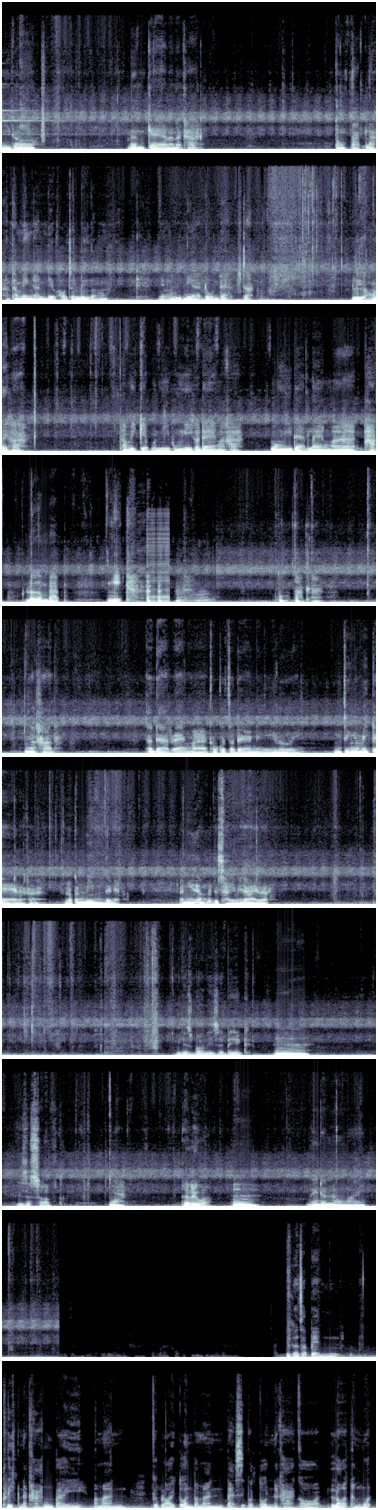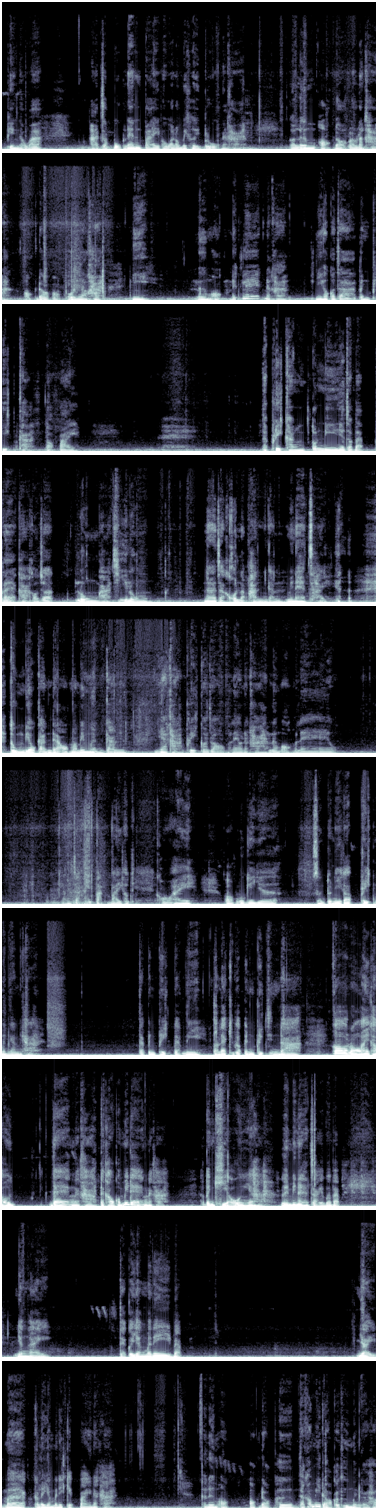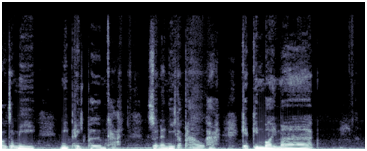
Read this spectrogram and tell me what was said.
นี่ก็เริ่มแก่แล้วนะคะ ต้องตัดละ ถ้าไม่งั้นเดี๋ยวเขาจะเหลือง อย่างลูกเนี้ยโดนแดดจัด เหลืองเลยค่ะ ถ้าไม่เก็บวันนี้พรุ่งนี้ก็แดงแล้วค่ะ ช่วงนี้แดดแรงมาก ผักเริ่มแบบหงิก ต้องตัดละเนี่ยค่ะ ถ้าแดดแรงมากเขาก็จะแดงอย่างนี้เลย จริงๆยังไม่แก่นะคะ แล้วก็นิ่มด้วยเนี่ย อันนี้เนี่ยเหมือนจะใช้ไม่ได้ละ This one is a big, อืม is a soft. เนี่ย Everywhere. อืม I don't know why จะเหี่ยวไปแล้วนะคะแต่ว่าเขาก็ฟื้นขึ้นมาได้อันนี้ก็จะเป็นพริกนะคะลงไปประมาณเกือบร้อยต้นประมาณ 80กว่าต้นนะคะ ก็รอดทั้งหมดเพียงแต่ว่า อาจจะปลูกแน่นไปเพราะว่าเราไม่เคยปลูกนะคะ ก็เริ่มออกดอกแล้วนะคะ ออกดอกออกผลแล้วค่ะ นี่ เริ่มออกเล็กๆนะคะ นี่เขาก็จะเป็นพริกค่ะ ต่อไป แต่พริกครั้งต้นนี้เนี่ยจะแบบแปลกค่ะ เขาจะลงค่ะชี้ลง น่าจะคนละพันกัน ไม่แน่ใจ ถุงเดียวกันแต่ออกมาไม่เหมือนกัน เนี่ยค่ะ พริกก็จะออกมาแล้วนะคะ เริ่มออกมาแล้ว หลังจากที่ตัดใบเขาขอให้ออกลูกเยอะๆ ส่วนตัวนี้ก็พริกเหมือนกันค่ะ แต่เป็นพริกแบบนี้ ตอนแรกคิดว่าเป็นพริกจินดา ก็รอให้เขาแดงนะคะ แต่เขาก็ไม่แดงนะคะก็เป็นเขียวอย่างเงี้ยค่ะ เลยไม่แน่ใจว่าแบบยังไง แต่ก็ยังไม่ได้แบบ ใหญ่มากก็เลยยังไม่ได้เก็บไปนะคะ ก็เริ่มออกออกดอกเพิ่ม ถ้าเขามีดอกก็คือเหมือนกับเขาจะมีมีพริกเพิ่มค่ะ ส่วนอันนี้กะเพราค่ะ เก็บกินบ่อยมาก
